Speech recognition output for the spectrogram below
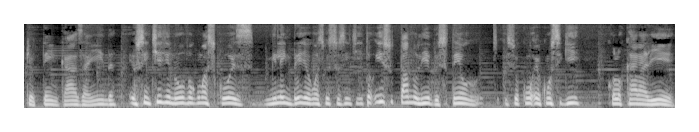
que eu tenho em casa ainda. Eu senti de novo algumas coisas, me lembrei de algumas coisas que eu senti. Então isso tá no livro, isso, tem, isso eu, eu consegui colocar ali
